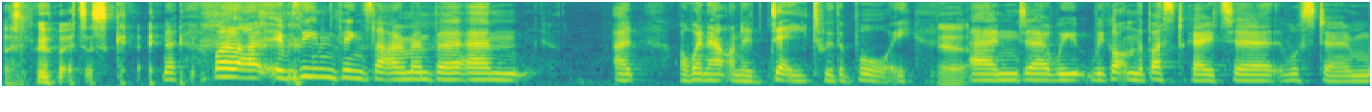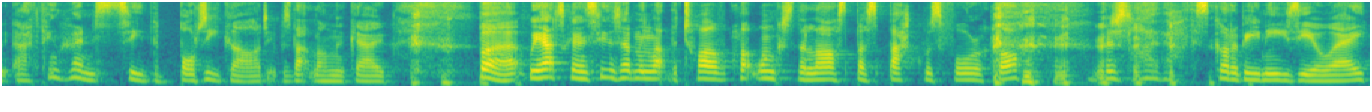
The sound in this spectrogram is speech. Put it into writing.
nowhere to skate. No, well, I, it was even things like I remember um, I, I went out on a date with a boy, Yeah. and uh, we we got on the bus to go to Worcester, and I think we went to see the Bodyguard. It was that long ago, but we had to go and see something like the twelve o'clock one because the last bus back was four o'clock. I was like, oh, there's got to be an easier way.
